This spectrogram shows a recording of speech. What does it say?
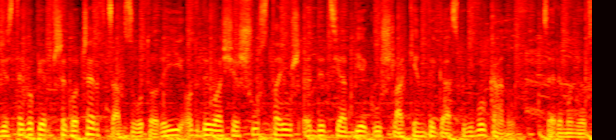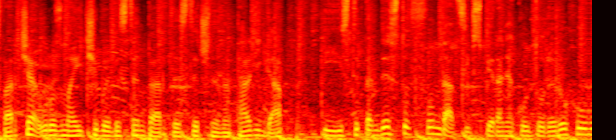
21 czerwca w Złotoryi odbyła się szósta już edycja biegu szlakiem wygasłych wulkanów. Ceremonię otwarcia urozmaiciły występy artystyczne Natalii Gap i stypendystów Fundacji Wspierania Kultury Ruchu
